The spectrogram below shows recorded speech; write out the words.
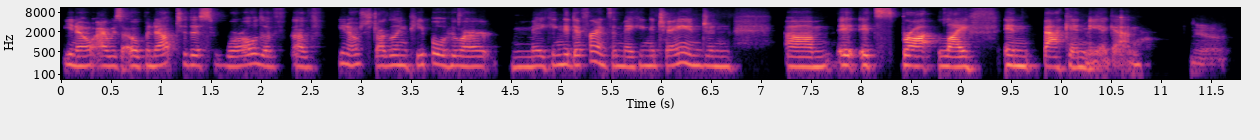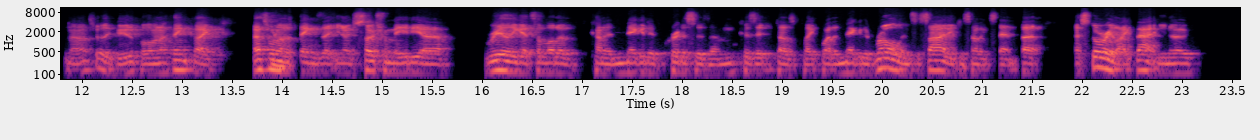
you know i was opened up to this world of of you know struggling people who are making a difference and making a change and um, it, it's brought life in back in me again Yeah, no, it's really beautiful, and I think like that's one of the things that you know social media really gets a lot of kind of negative criticism because it does play quite a negative role in society to some extent. But a story like that, you know,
